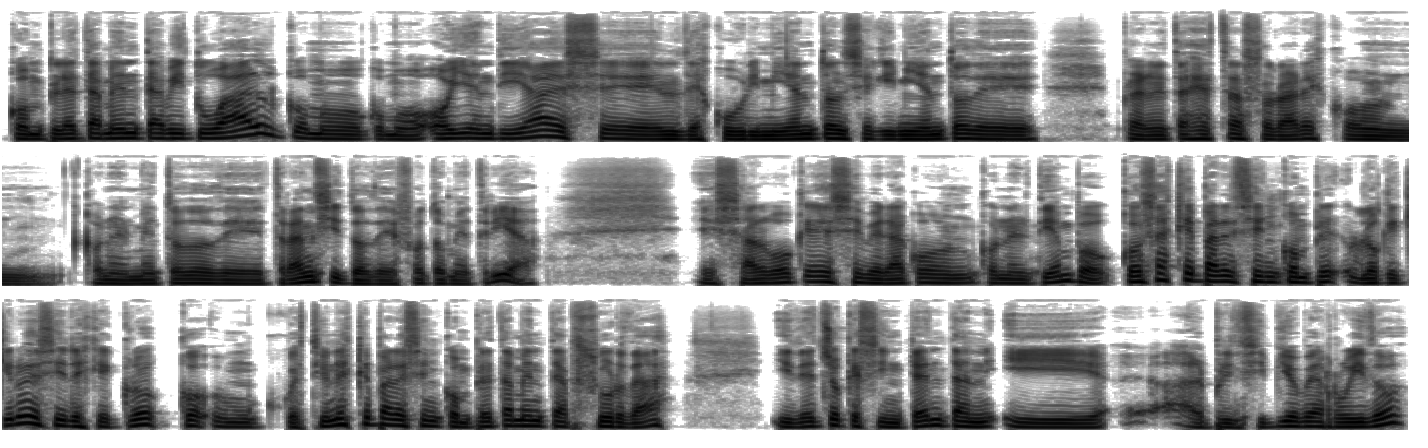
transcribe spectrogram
completamente habitual como, como hoy en día es el descubrimiento, el seguimiento de planetas extrasolares con, con el método de tránsito de fotometría. Es algo que se verá con, con el tiempo. Cosas que parecen... Lo que quiero decir es que um, cuestiones que parecen completamente absurdas y de hecho que se intentan y eh, al principio ve ruido,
